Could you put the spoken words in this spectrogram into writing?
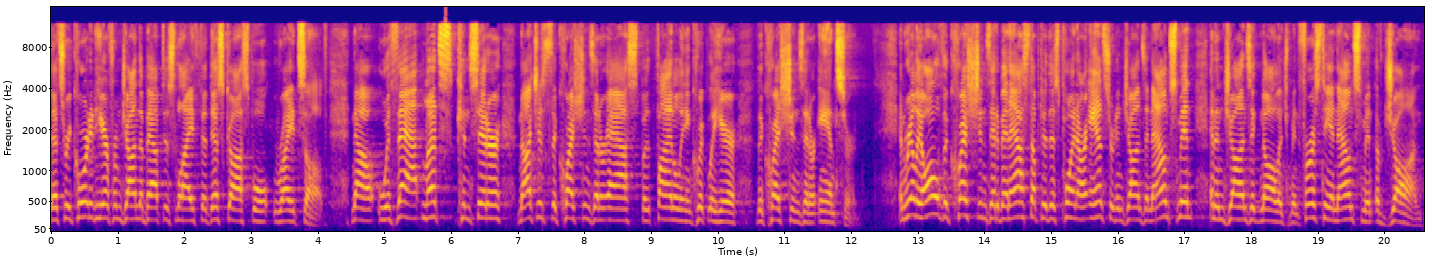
that's recorded here from John the Baptist's life that this gospel writes of. Now, with that, let's consider not just the questions that are asked, but finally and quickly here, the questions that are answered. And really, all the questions that have been asked up to this point are answered in John's announcement and in John's acknowledgement. First, the announcement of John.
